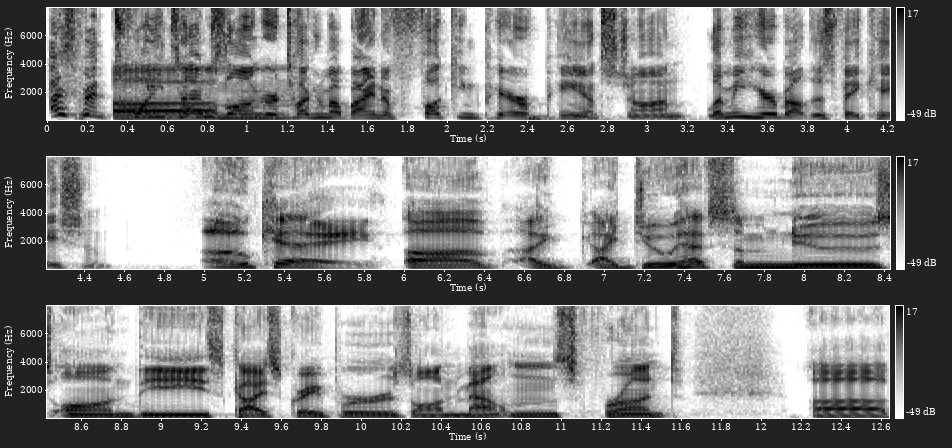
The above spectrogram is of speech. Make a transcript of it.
I spent 20 times longer Um, talking about buying a fucking pair of pants, John. Let me hear about this vacation. Okay. Uh, I I do have some news on the skyscrapers on mountains front. Uh,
